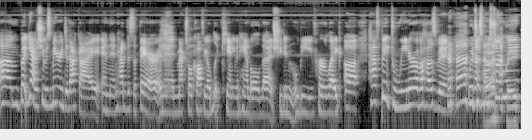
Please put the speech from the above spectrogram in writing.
Um, but yeah, she was married to that guy and then had this affair, and then Maxwell Caulfield like can't even handle that she didn't leave her like uh half baked wiener of a husband, which is most certainly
